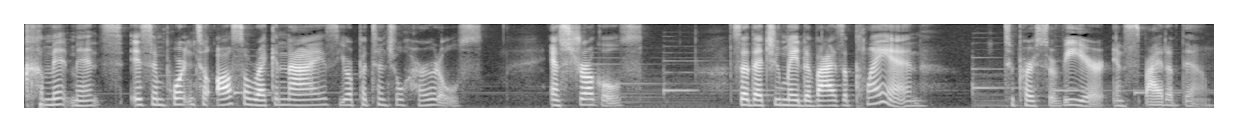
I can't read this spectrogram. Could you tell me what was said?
commitments, it's important to also recognize your potential hurdles and struggles so that you may devise a plan to persevere in spite of them.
